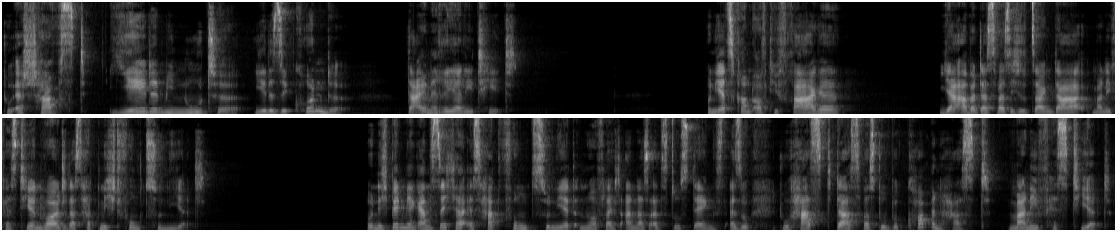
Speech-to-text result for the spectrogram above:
Du erschaffst jede Minute, jede Sekunde deine Realität. Und jetzt kommt auf die Frage, ja, aber das, was ich sozusagen da manifestieren wollte, das hat nicht funktioniert. Und ich bin mir ganz sicher, es hat funktioniert, nur vielleicht anders, als du es denkst. Also du hast das, was du bekommen hast, manifestiert.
